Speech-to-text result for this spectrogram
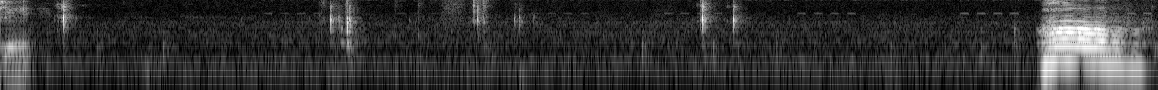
Oh shit. Oh.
